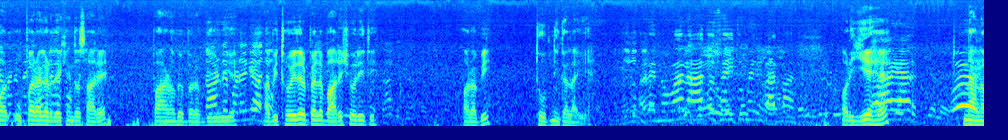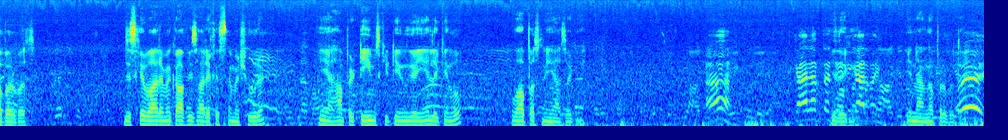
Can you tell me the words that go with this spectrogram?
और ऊपर अगर देखें तो सारे पहाड़ों पे बर्फ़ गिरी हुई है। अभी थोड़ी देर पहले बारिश हो रही थी और अभी धूप निकल आई है। और ये है नांगा पर्वत जिसके बारे में काफ़ी सारे किस्से मशहूर हैं। यहाँ पे टीम्स की टीम गई हैं लेकिन वो वापस नहीं आ सकी। ये देखिए ये नांगा पर्वत है।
